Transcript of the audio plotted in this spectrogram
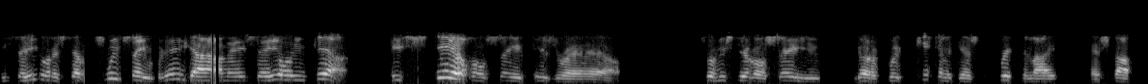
He said he's going to accept sweet Savior, but then he got out there and he said he don't even care. He's still going to save Israel. So if he's still going to save you, you got to quit kicking against the prick tonight and stop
